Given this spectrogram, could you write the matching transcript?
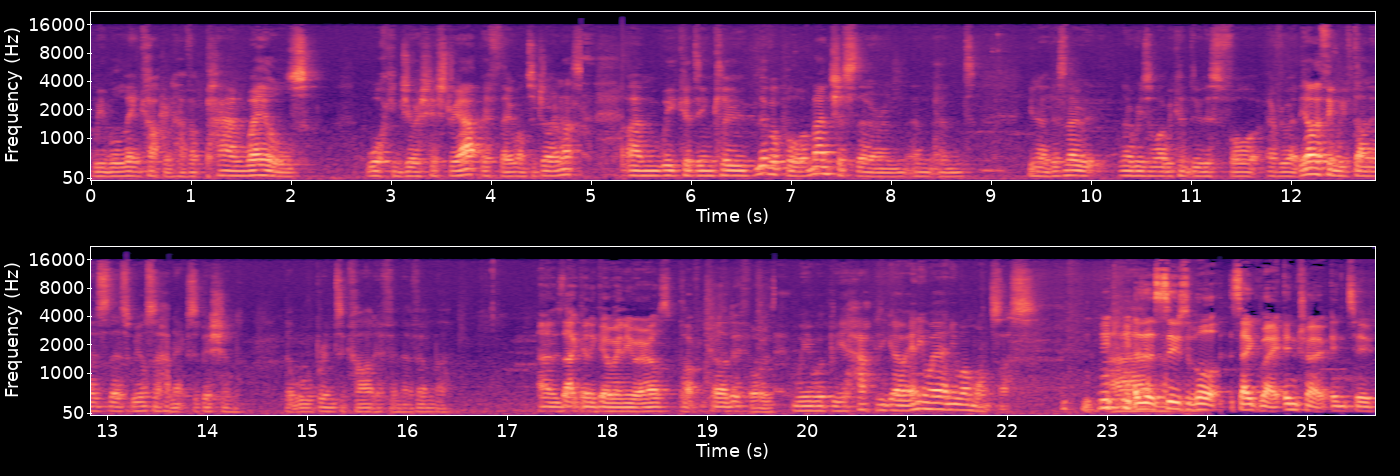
we will link up and have a Pan Wales Walking Jewish History app if they want to join us. Um, we could include Liverpool and Manchester, and, and, and you know, there's no no reason why we couldn't do this for everywhere. The other thing we've done is there's we also have an exhibition that we'll bring to Cardiff in November. And is that going to go anywhere else apart from Cardiff, or is We would be happy to go anywhere anyone wants us. As a suitable segue intro into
